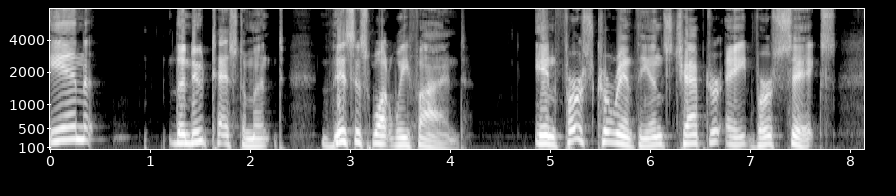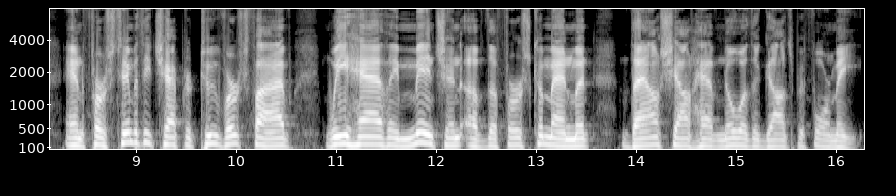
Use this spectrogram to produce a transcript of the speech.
in the New Testament, this is what we find. In 1 Corinthians chapter 8 verse 6, and 1 Timothy chapter 2 verse 5, we have a mention of the first commandment, thou shalt have no other gods before me.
